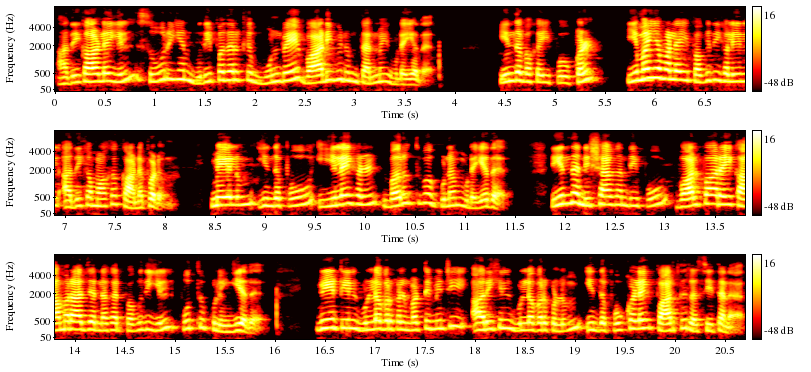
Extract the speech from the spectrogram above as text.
அதிகாலையில் சூரியன் உதிப்பதற்கு முன்பே வாடிவிடும் தன்மை உடையது. இந்த வகை பூக்கள் இமயமலை பகுதிகளில் அதிகமாக காணப்படும். மேலும் இந்த பூ இலைகள் மருத்துவ குணம் உடையது. இந்த நிஷாகந்தி பூ வால்பாறை காமராஜர் நகர் பகுதியில் பூத்து குலுங்கியது. வீட்டில் உள்ளவர்கள் மட்டுமின்றி அருகில் உள்ளவர்களும் இந்த பூக்களை பார்த்து ரசித்தனர்.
